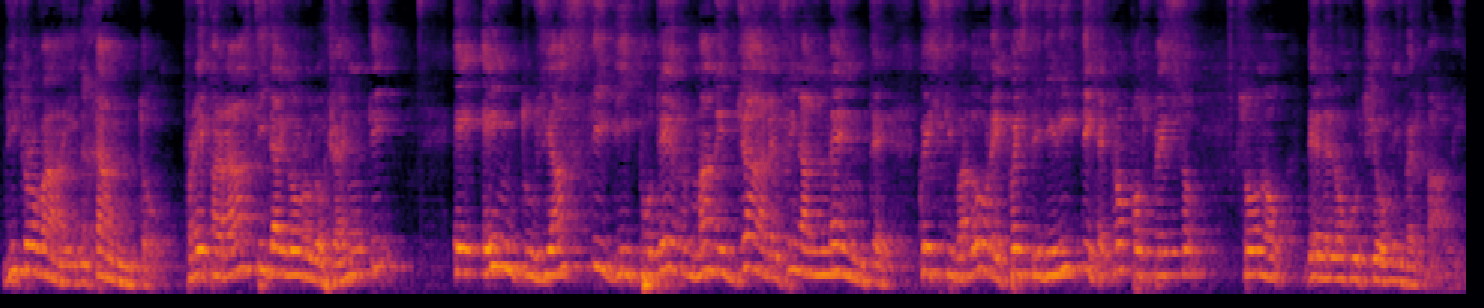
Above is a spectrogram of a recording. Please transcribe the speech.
Li trovai intanto preparati dai loro docenti e entusiasti di poter maneggiare finalmente questi valori e questi diritti che troppo spesso sono delle locuzioni verbali.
